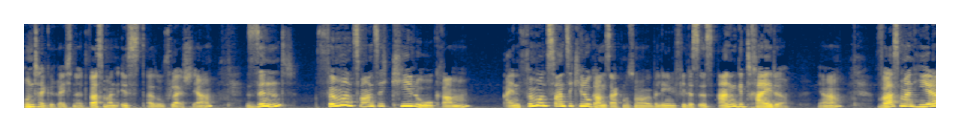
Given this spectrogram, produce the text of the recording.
runtergerechnet, was man isst, also Fleisch, ja, sind 25 Kilogramm, ein 25 Kilogramm Sack, muss man mal überlegen, wie viel das ist, an Getreide, ja. Was man hier,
